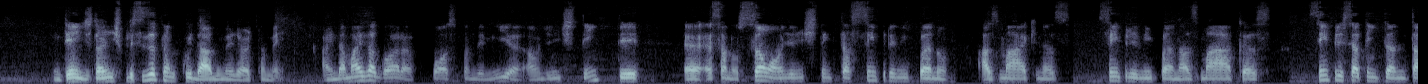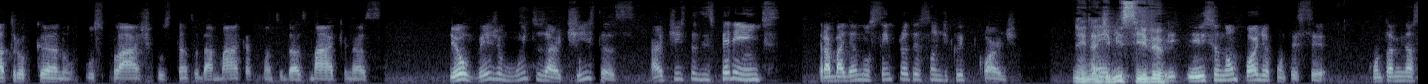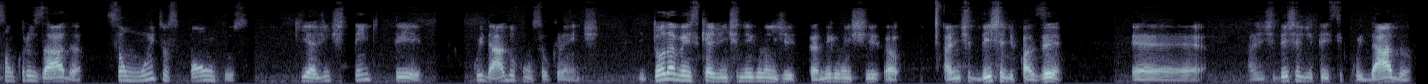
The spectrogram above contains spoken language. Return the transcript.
Entende? Então a gente precisa ter um cuidado melhor também. Ainda mais agora, pós-pandemia, onde a gente tem que ter é, essa noção, onde a gente tem que estar tá sempre limpando as máquinas, sempre limpando as macas, sempre se atentando, estar tá trocando os plásticos, tanto da maca quanto das máquinas. Eu vejo muitos artistas, artistas experientes, trabalhando sem proteção de clipcord. É inadmissível. E, isso não pode acontecer. Contaminação cruzada. São muitos pontos que a gente tem que ter cuidado com o seu cliente. E toda vez que a gente negligencia, eh, eh, a gente deixa de fazer, é, a gente deixa de ter esse cuidado,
